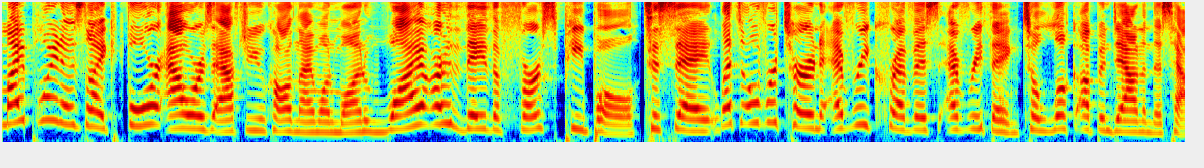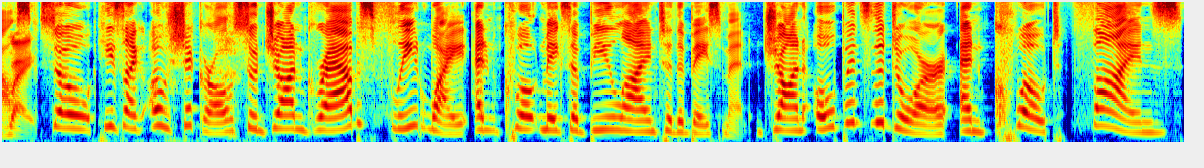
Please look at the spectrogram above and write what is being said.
my point is like, four hours after you call 911, why are they the first people to say, let's overturn every crevice, everything to look up and down in this house? Right. So he's like, oh shit, girl. So John grabs Fleet White and, quote, makes a beeline to the basement. John opens the door and, quote, finds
